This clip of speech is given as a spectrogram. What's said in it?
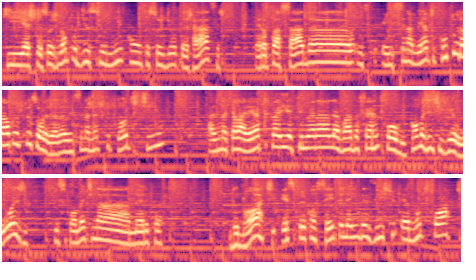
que as pessoas não podiam se unir com pessoas de outras raças era passada ensinamento cultural para as pessoas, era o ensinamento que todos tinham ali naquela época e aquilo era levado a ferro e fogo. E como a gente vê hoje, principalmente na América do Norte, esse preconceito ele ainda existe, é muito forte.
